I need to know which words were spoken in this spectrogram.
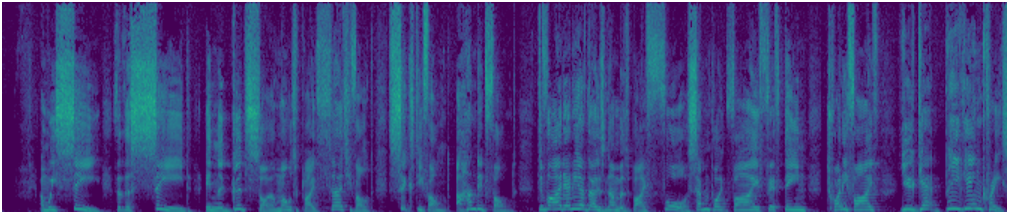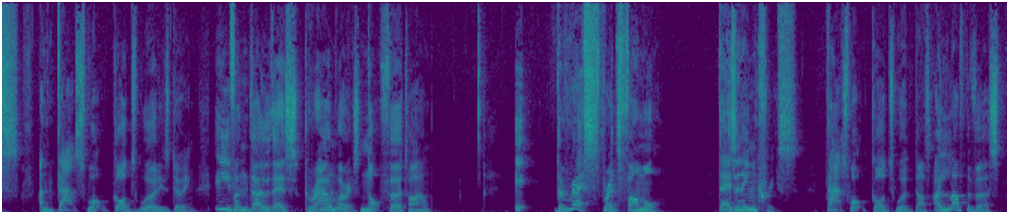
and we see that the seed in the good soil multiplied 30 fold, 60 fold, 100 fold. Divide any of those numbers by 4, 7.5, 15, 25, you get big increase. And that's what God's word is doing. Even though there's ground where it's not fertile, it, the rest spreads far more. There's an increase. That's what God's word does. I love the verse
